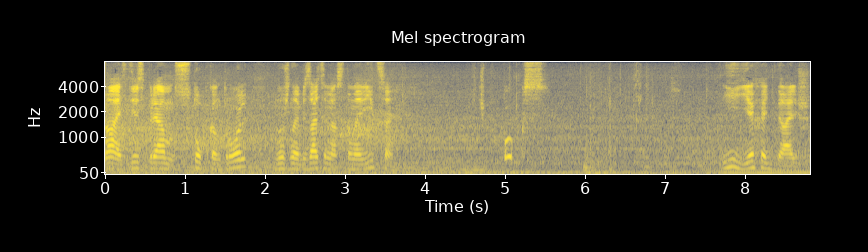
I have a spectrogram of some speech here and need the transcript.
А, здесь прям стоп-контроль. Нужно обязательно остановиться. Чпокс. И ехать дальше.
